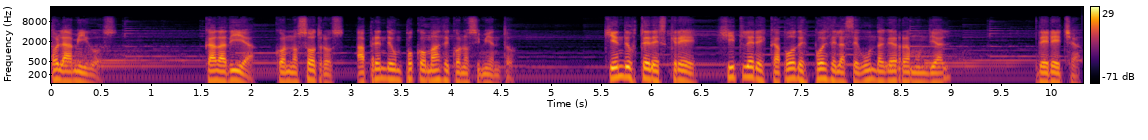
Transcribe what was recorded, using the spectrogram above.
Hola amigos. Cada día, con nosotros, aprende un poco más de conocimiento. ¿Quién de ustedes cree, Hitler escapó después de la Segunda Guerra Mundial? Derecha.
